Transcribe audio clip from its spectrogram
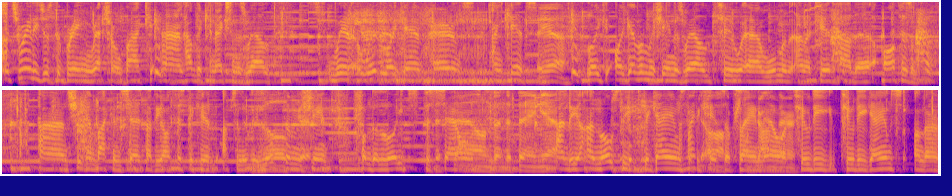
it's really just to bring retro back and have the connection as well with, with like um, parents and kids. Yeah. Like I gave a machine as well to a woman and a kid had uh, autism, and she came back and says that the autistic kid absolutely loved, Loved the it. machine, from the lights, the, The sound and the thing, yeah. and, the, and mostly the games that the kids oh, are playing now gone are 2D 2D games on their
